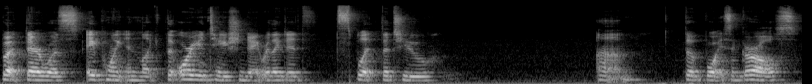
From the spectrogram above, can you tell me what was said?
but there was a point in like the orientation day where they did split the two, um, the boys and girls,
